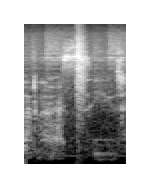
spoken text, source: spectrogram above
I see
